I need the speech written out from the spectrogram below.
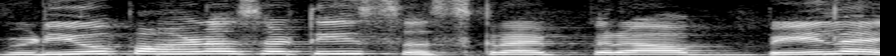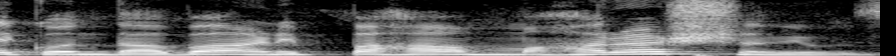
व्हिडिओ पाहण्यासाठी सबस्क्राईब करा बेल आयकॉन दाबा आणि पहा महाराष्ट्र न्यूज.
